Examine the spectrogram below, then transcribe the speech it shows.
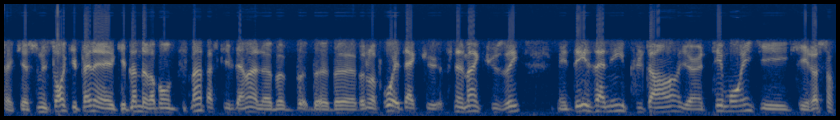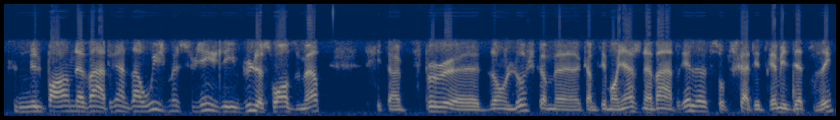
Que c'est une histoire qui est pleine, qui est pleine de rebondissements parce qu'évidemment, Benoît Pro est accu- finalement accusé, mais des années plus tard, il y a un témoin qui est, qui est ressorti de nulle part neuf ans après en disant oui, je me souviens, je l'ai vu le soir du meurtre. Ce qui est un petit peu, euh, disons, louche comme, euh, comme témoignage neuf ans après, là, surtout que ça a été très médiatisé.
